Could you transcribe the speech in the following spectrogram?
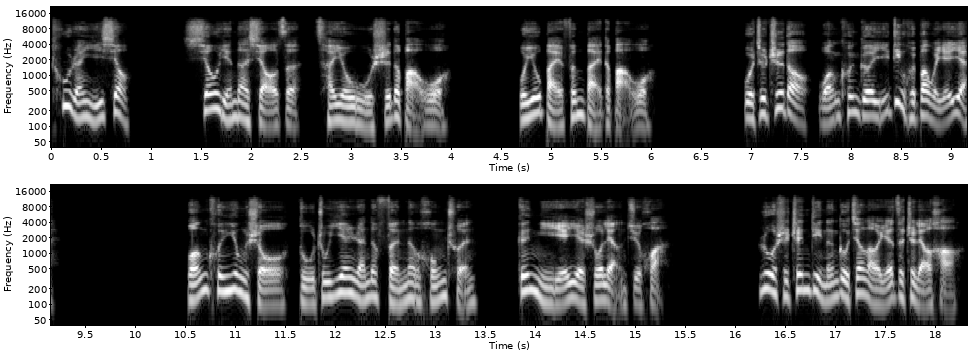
突然一笑：“萧炎那小子才有五十的把握。”我有百分百的把握，我就知道王坤哥一定会帮我爷爷。王坤用手堵住嫣然的粉嫩红唇，跟你爷爷说两句话。若是真地能够将老爷子治疗好，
